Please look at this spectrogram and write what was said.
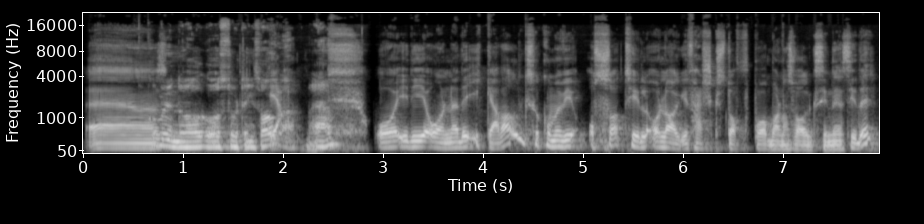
Eh, Kommunevalg og stortingsvalg? Ja. ja. Og i de årene det ikke er valg, så kommer vi også til å lage fersk stoff på Barnas valg sine sider.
